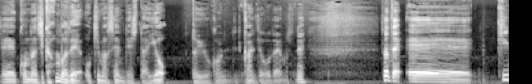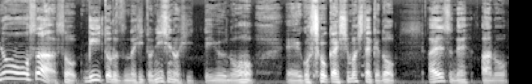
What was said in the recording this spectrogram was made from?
えーこんな時間まで起きませんでしたよ、という感じでございますね。さて、えー昨日さ、そう、ビートルズの日と西の日っていうのを、えーご紹介しましたけど、あれですね、あの、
